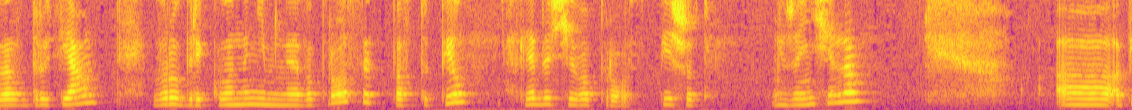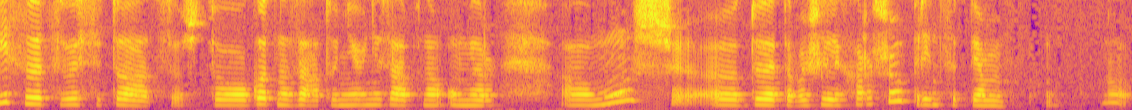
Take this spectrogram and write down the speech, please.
вас, друзья! В рубрику «Анонимные вопросы» поступил следующий вопрос. Пишет женщина, а, описывает свою ситуацию, что год назад у нее внезапно умер а, муж, э, до этого жили хорошо, в принципе, ну,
